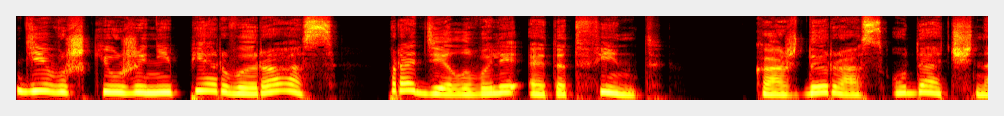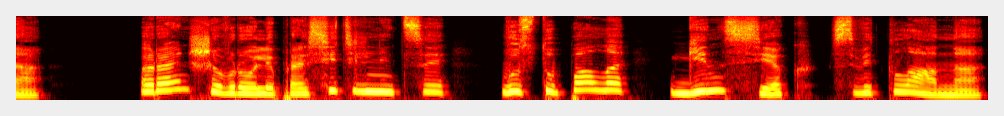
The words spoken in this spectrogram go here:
Девушки уже не первый раз проделывали этот финт. Каждый раз удачно. Раньше в роли просительницы выступала генсек Светлана,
